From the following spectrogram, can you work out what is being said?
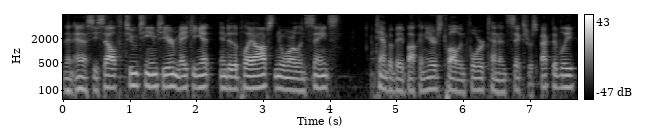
Then NFC South, two teams here making it into the playoffs, New Orleans Saints, Tampa Bay Buccaneers 12 and 4, 10 and 6 respectively,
